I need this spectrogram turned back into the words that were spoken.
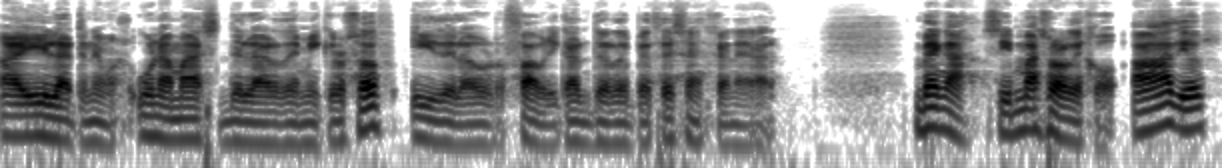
ahí la tenemos, una más de las de Microsoft y de los fabricantes de PCs en general. Venga, sin más os dejo. Adiós.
